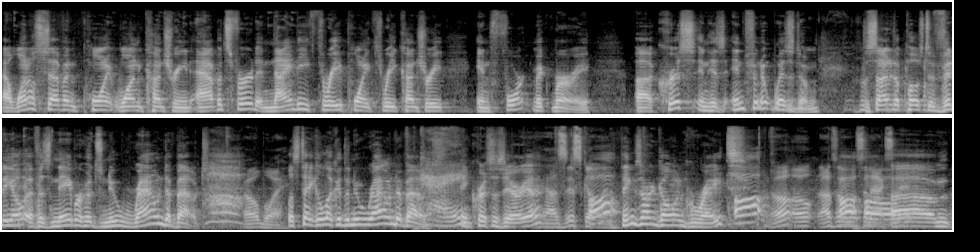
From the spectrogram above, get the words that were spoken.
at 107.1 Country in Abbotsford and 93.3 Country in Fort McMurray. Uh, Chris, in his infinite wisdom, decided to post a video of his neighborhood's new roundabout. Oh boy. Let's take a look at the new roundabout Okay. in Chris's area. How's this going? Things aren't going great. Uh oh, that's almost an accident. Um,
